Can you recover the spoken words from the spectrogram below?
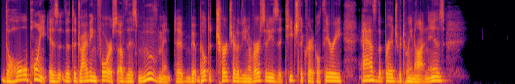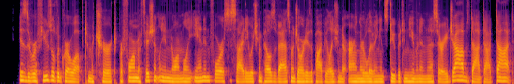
the whole point is that the driving force of this movement to b- build a church out of the universities that teach the critical theory as the bridge between ought and is is the refusal to grow up, to mature, to perform efficiently and normally and in for a society which compels the vast majority of the population to earn their living in stupid, inhuman, and unnecessary jobs, dot, dot, dot,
